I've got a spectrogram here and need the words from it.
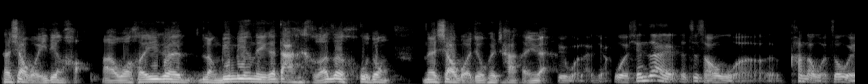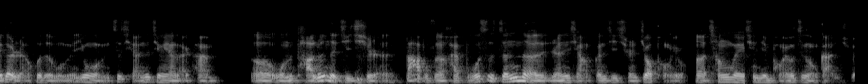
它效果一定好啊。我和一个冷冰冰的一个大盒子互动，那效果就会差很远。对我来讲，我现在至少我看到我周围的人，或者我们用我们之前的经验来看。呃，我们谈论的机器人，大部分还不是真的人想跟机器人交朋友，呃，成为亲近朋友这种感觉，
